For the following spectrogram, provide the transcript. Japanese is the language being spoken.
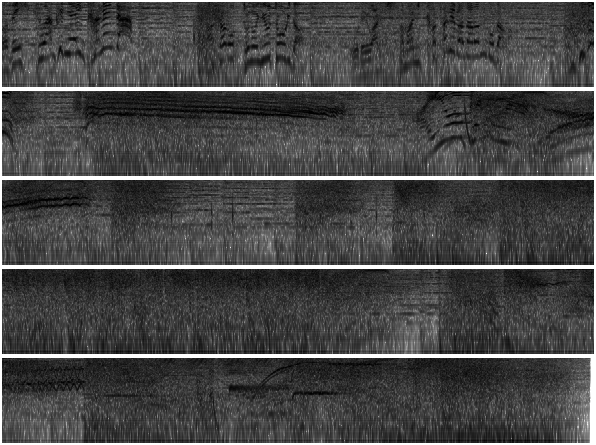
こで引くわけにはいかねえんだ。カカロットの言う通りだ。俺は貴様に勝たねばならんのだ。行くぞ!はあ海王剣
